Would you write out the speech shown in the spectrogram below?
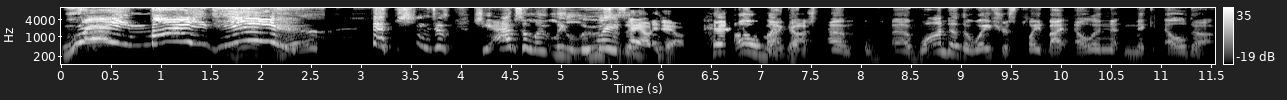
we might you she just she absolutely loses Please it. Oh my gosh. Um, uh, Wanda the waitress, played by Ellen McElduff,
